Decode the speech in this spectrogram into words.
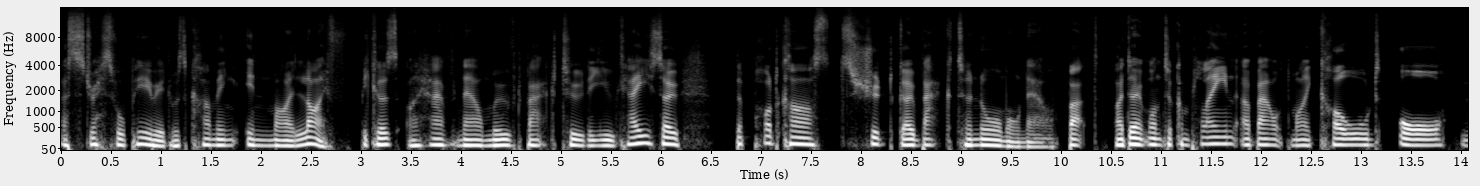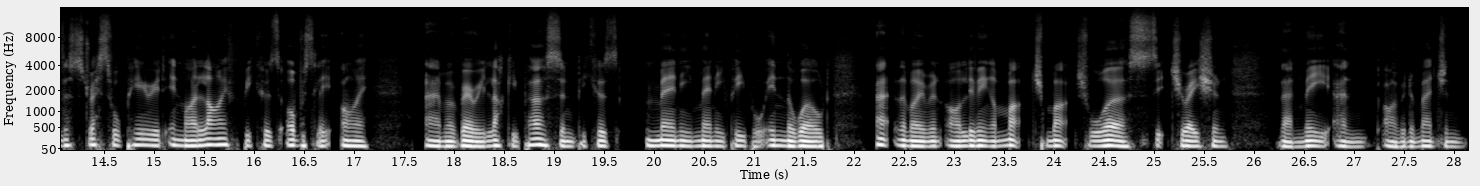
a stressful period was coming in my life because I have now moved back to the UK. So the podcasts should go back to normal now. But I don't want to complain about my cold or the stressful period in my life because obviously I am a very lucky person because many, many people in the world at the moment are living a much, much worse situation than me, and I would imagine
